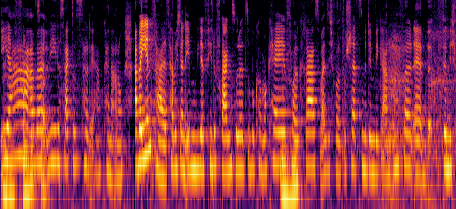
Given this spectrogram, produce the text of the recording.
Ja, aber wie gesagt, das ist halt, ja, keine Ahnung. Aber jedenfalls habe ich dann eben wieder viele Fragen so dazu bekommen, okay, Mhm. voll krass, weiß ich voll zu schätzen mit dem veganen Umfeld, äh, finde ich,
